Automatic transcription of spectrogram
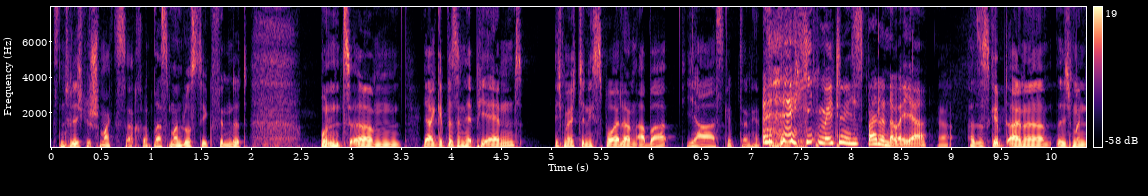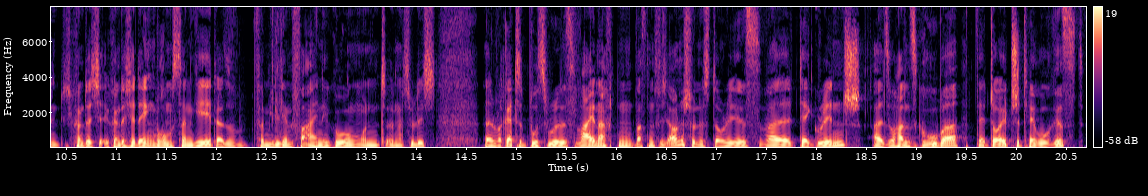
Ist natürlich Geschmackssache, was man lustig findet. Und ähm, ja, gibt es ein Happy End? Ich möchte nicht spoilern, aber ja, es gibt ein Happy End. Ich möchte nicht spoilern, aber ja. Ja, also es gibt eine, ich meine, ich könnte euch, ihr könnt euch ja denken, worum es dann geht, also Familienvereinigung und äh, natürlich äh, rettet Bruce Willis Weihnachten, was natürlich auch eine schöne Story ist, weil der Grinch, also Hans Gruber, der deutsche Terrorist,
